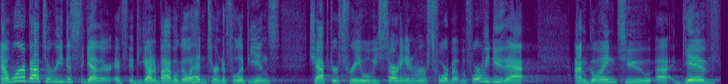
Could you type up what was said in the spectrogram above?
Now, we're about to read this together. If, if you got a Bible, go ahead and turn to Philippians chapter 3. We'll be starting in verse 4. But before we do that, I'm going to uh, give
